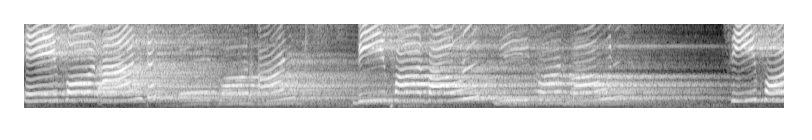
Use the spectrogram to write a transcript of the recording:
A for ant. A for ant. B for bowl. B for bowl. C for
